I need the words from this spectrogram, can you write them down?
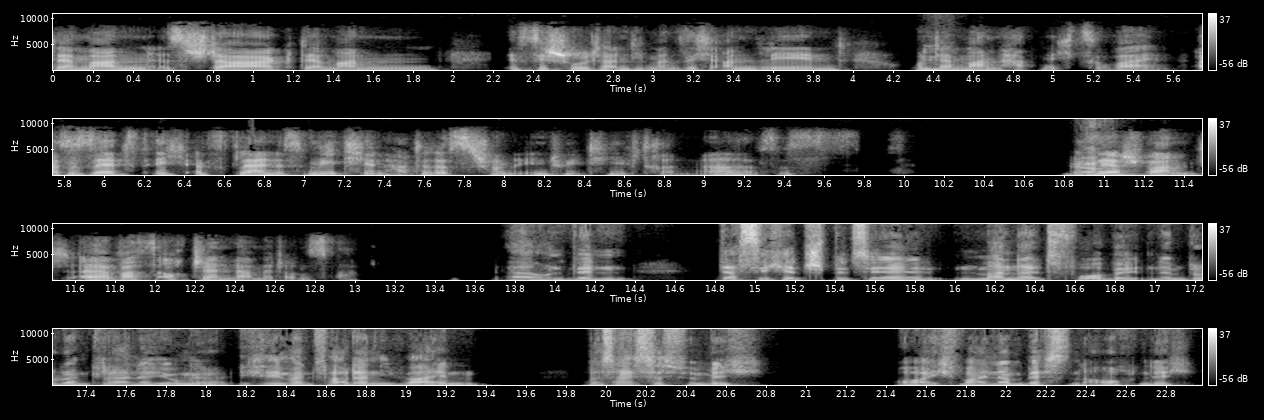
der Mann ist stark, der Mann ist die Schulter, an die man sich anlehnt und mhm. der Mann hat nicht zu weinen. Also selbst ich als kleines Mädchen hatte das schon intuitiv drin. Ne? Das ist ja. sehr spannend, äh, was auch Gender mit uns macht. Ja, und wenn das sich jetzt speziell ein Mann als Vorbild nimmt oder ein kleiner Junge, ich sehe meinen Vater nie weinen, was heißt das für mich? Oh, ich weine am besten auch nicht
